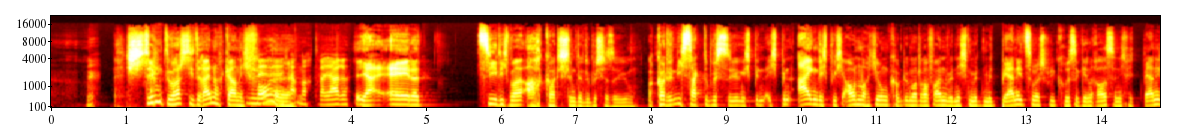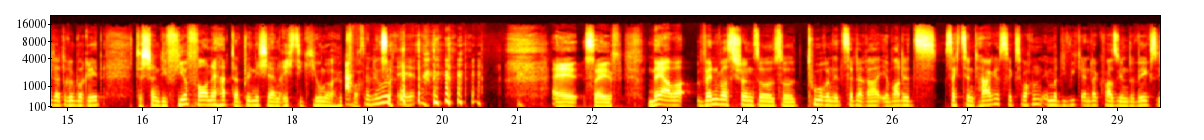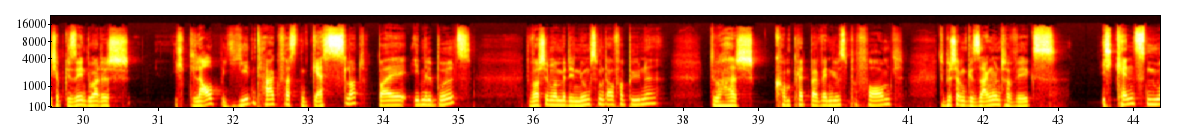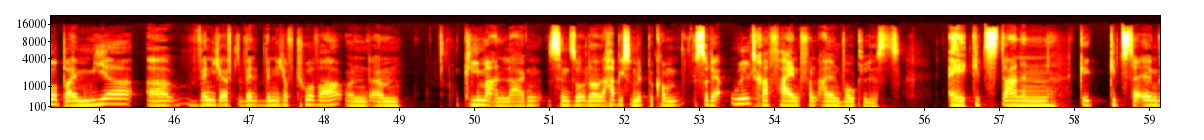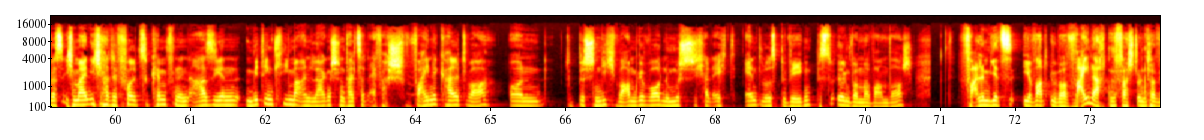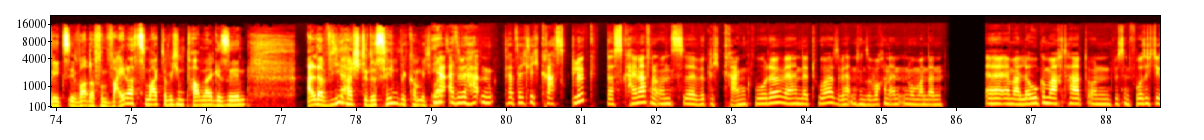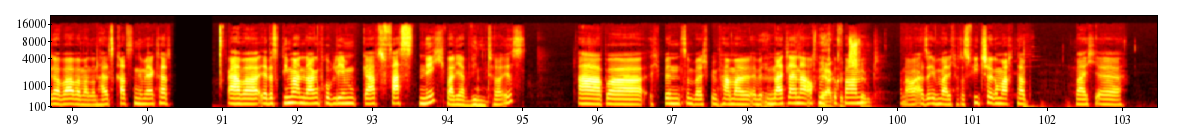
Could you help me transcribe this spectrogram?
Stimmt, du hast die drei noch gar nicht vorne. Nee, ich habe noch drei Jahre. Ja, ey, da zieh dich mal. Ach Gott, stimmt ja, du bist ja so jung. Oh Gott, und ich sag, du bist so jung. Ich bin, ich bin eigentlich bin ich auch noch jung, kommt immer drauf an, wenn ich mit, mit Bernie zum Beispiel, Grüße gehen raus, wenn ich mit Bernie darüber rede, der schon die vier vorne hat, da bin ich ja ein richtig junger Hüpfer. Absolut, ey. Ey, safe. Nee, aber wenn es schon so, so Touren etc., ihr wart jetzt 16 Tage, sechs Wochen, immer die Weekender quasi unterwegs. Ich habe gesehen, du hattest ich glaube, jeden Tag fast einen Guest-Slot bei Emil Bulls. Du warst immer mit den Jungs mit auf der Bühne. Du hast komplett bei Venues performt. Du bist am Gesang unterwegs. Ich kenne es nur bei mir, äh, wenn, ich öfter, wenn, wenn ich auf Tour war und ähm, Klimaanlagen sind so, oder habe ich so mitbekommen, so der Ultrafeind von allen Vocalists. Ey, gibt's da einen Gibt es da irgendwas? Ich meine, ich hatte voll zu kämpfen in Asien mit den Klimaanlagen schon, weil es halt einfach schweinekalt war und du bist nicht warm geworden. Du musst dich halt echt endlos bewegen, bis du irgendwann mal warm warst. Vor allem jetzt, ihr wart über Weihnachten fast unterwegs. Ihr wart auf dem Weihnachtsmarkt, habe ich ein paar Mal gesehen. Alter, wie hast du das hinbekommen? Ich ja, also wir hatten tatsächlich krass Glück, dass keiner von uns äh, wirklich krank wurde während der Tour. Also wir hatten schon so Wochenenden, wo man dann äh, er mal low gemacht hat und ein bisschen vorsichtiger war, weil man so ein Halskratzen gemerkt hat. Aber ja, das Klimaanlagenproblem gab es fast nicht, weil ja Winter ist. Aber ich bin zum Beispiel ein paar Mal mit einem Nightliner auch mitgefahren. Ja, gut, stimmt. Genau, also eben weil ich auch das Feature gemacht habe, war ich äh,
